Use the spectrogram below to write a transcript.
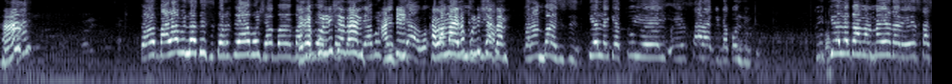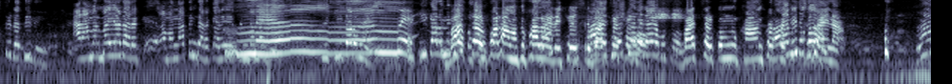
হ্যাঁ? তোর বাড়া বিলা দিছি তোর টিয়া পয়সা বা- বা- পুলিশে দেন। আন্টি খালামা আমি পুলিশে দেন। তোর আমি বাজিছি কে লাগে তুই এই সারা কিটা করলি তুই? কে লাগে আমার মাইয়াডারে এই শাস্তিটা দিলি? আর আমার মাইয়াডারে আমার নাতিনডারে কে রে তুই কি কারণে? কি কারণে বাচ্চার পর আমাকে ফালাই রেখেছে বাচ্চা সহ বসো? বাচ্চার কোনো খান খরচা খাও। হয় না। হ্যাঁ?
